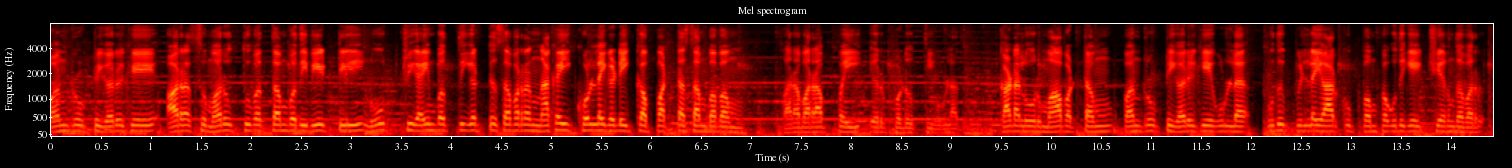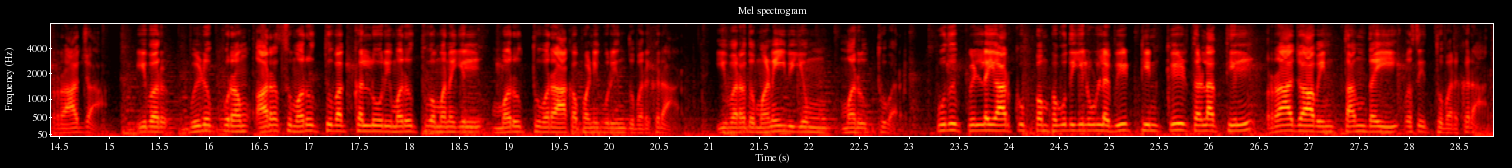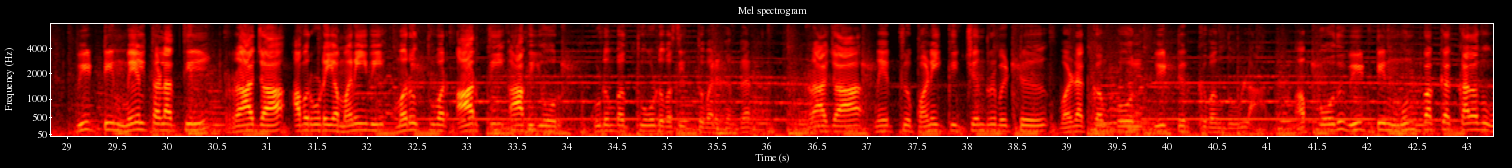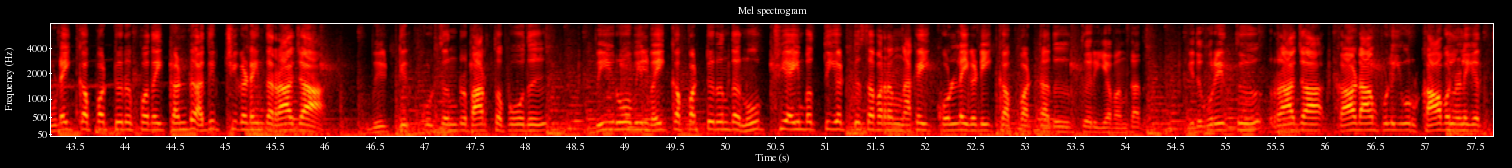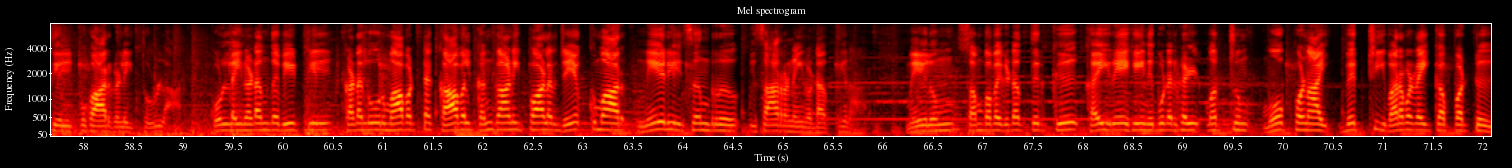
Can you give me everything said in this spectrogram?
பன்ருட்டி அருகே அரசு மருத்துவ தம்பதி வீட்டில் நூற்றி ஐம்பத்தி எட்டு சவரன் நகை கொள்ளையடிக்கப்பட்ட சம்பவம் பரபரப்பை ஏற்படுத்தியுள்ளது. கடலூர் மாவட்டம் பன்ருட்டி அருகே உள்ள புதுப்பிள்ளையார்குப்பம் பகுதியைச் சேர்ந்தவர் ராஜா. இவர் விழுப்புரம் அரசு மருத்துவக் கல்லூரி மருத்துவமனையில் மருத்துவராக பணிபுரிந்து வருகிறார். இவரது மனைவியும் மருத்துவர். புது பிள்ளையார்குப்பம் பகுதியில் உள்ள வீட்டின் கீழ்த்தளத்தில் ராஜாவின் தந்தை வசித்து வருகிறார். வீட்டின் மேல் தளத்தில் ராஜா அவருடைய மனைவி மருத்துவர் ஆர்த்தி ஆகியோர் குடும்பத்தோடு வசித்து வருகின்றனர். ராஜா நேற்று பணிக்கு சென்றுவிட்டு வழக்கம் போல் வீட்டிற்கு வந்துள்ளார். அப்போது வீட்டின் முன்பக்க கதவு உடைக்கப்பட்டிருப்பதைக் கண்டு அதிர்ச்சியடைந்த ராஜா வீட்டிற்குள் சென்று பார்த்தபோது பீரோவில் வைக்கப்பட்டிருந்த நூற்றி ஐம்பத்தி எட்டு சவரன் நகை கொள்ளையடிக்கப்பட்டது தெரிய வந்தது இது குறித்து ராஜா காடாம்புலியூர் காவல் நிலையத்தில் புகார் அளித்துள்ளார் கொள்ளை நடந்த வீட்டில் கடலூர் மாவட்ட காவல் கண்காணிப்பாளர் ஜெயக்குமார் நேரில் சென்று விசாரணை நடத்தினார். மேலும் சம்பவ இடத்திற்கு கைரேகை நிபுணர்கள் மற்றும் மோப்பனாய் வெற்றி வரவழைக்கப்பட்டு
